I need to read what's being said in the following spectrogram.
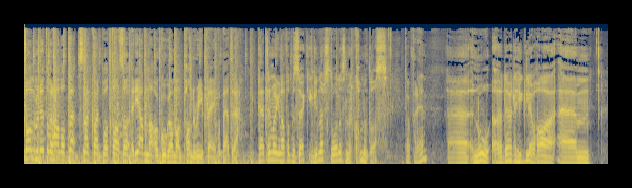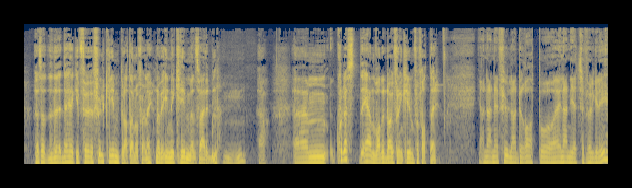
Tolv minutter over halv åtte, snart kvart på åtte, altså. Rihanna og god gammel Pond Replay på P3. P3 Morgen har fått besøk. Gunnar Staalesen, velkommen til oss. Takk for det. Eh, nå, eh, det er veldig hyggelig å ha jeg det, det er ikke full krimprat her nå, føler jeg. Når vi er inne i krimmens verden. ja. Um, hvordan er en vanlig dag for en krimforfatter? Ja, Den er full av drap og elendighet, selvfølgelig.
